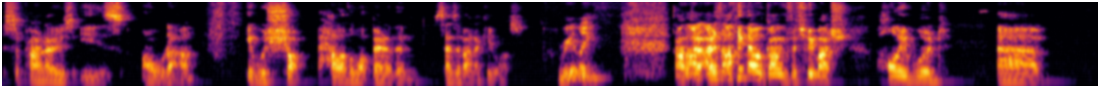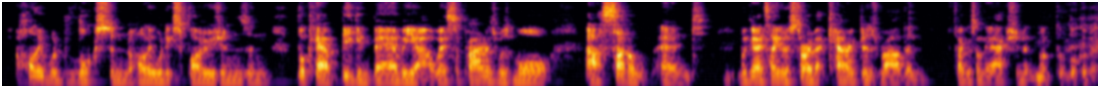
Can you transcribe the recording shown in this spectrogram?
Sopranos is older, it was shot a hell of a lot better than Sons of Anarchy was. really. I, I, I think they were going for too much Hollywood, uh, Hollywood looks and Hollywood explosions, and look how big and bad we are. Where Sopranos was more uh, subtle, and we're going to tell you a story about characters rather than focus on the action and the look of it.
